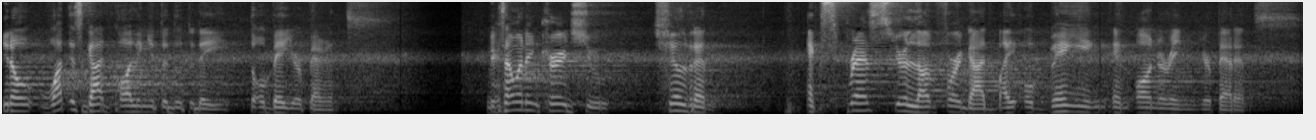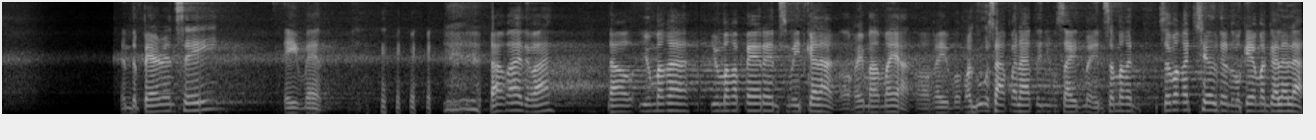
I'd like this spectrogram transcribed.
You know, what is God calling you to do today to obey your parents? Because I want to encourage you, children, express your love for God by obeying and honoring your parents. And the parents say, Amen. Tama, di ba? Now, yung mga yung mga parents, wait ka lang. Okay, mamaya. Okay, pag-uusapan natin yung side mo. And sa mga sa mga children, huwag kayo mag-alala.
